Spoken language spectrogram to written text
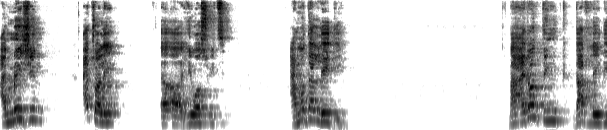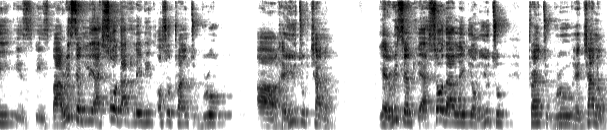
I mentioned, actually, uh, uh, he was with another lady but i don't think that lady is is but recently i saw that lady also trying to grow uh, her youtube channel yeah recently i saw that lady on youtube trying to grow her channel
